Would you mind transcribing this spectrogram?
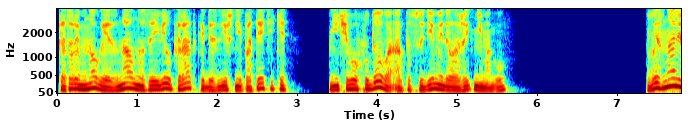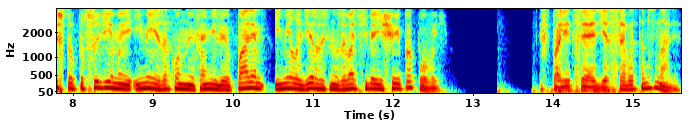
который многое знал, но заявил кратко, без лишней патетики, «Ничего худого а подсудимый доложить не могу». Вы знали, что подсудимая, имея законную фамилию Палем, имела дерзость называть себя еще и Поповой? В полиции Одессы об этом знали.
